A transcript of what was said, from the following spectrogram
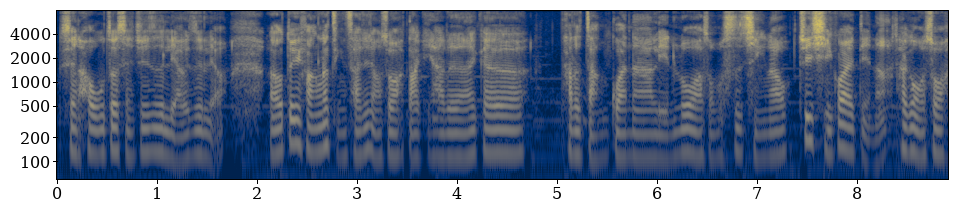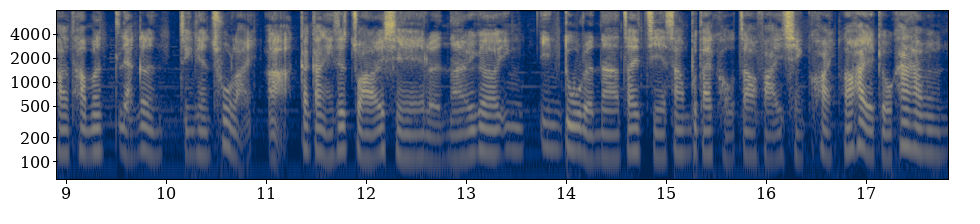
先 hold 着，先就是聊一直聊，然后对方那警察就想说打给他的那个他的长官啊联络啊什么事情，然后最奇怪的点呢、他跟我说他他们两个人今天出来啊，刚刚也是抓了一些人啊，一个印印度人啊在街上不戴口罩罚一千块，然后他也给我看他们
